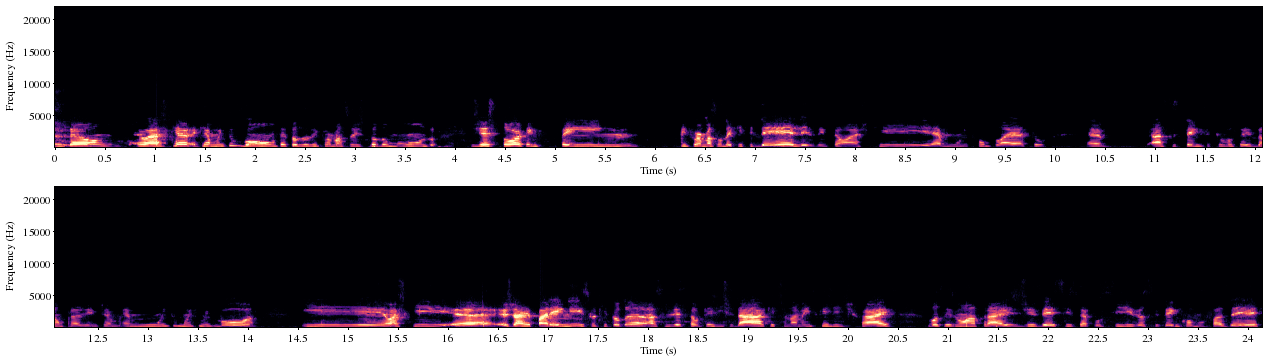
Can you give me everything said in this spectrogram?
Então, eu acho que é, que é muito bom ter todas as informações de todo mundo. Gestor tem, tem informação da equipe deles, então acho que é muito completo. É, a assistência que vocês dão para a gente é, é, muito, muito, muito boa. E eu acho que é, eu já reparei nisso, que toda a sugestão que a gente dá, questionamento que a gente faz, vocês vão atrás de ver se isso é possível, se tem como fazer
